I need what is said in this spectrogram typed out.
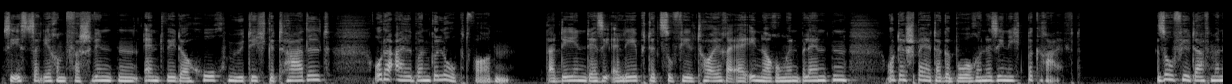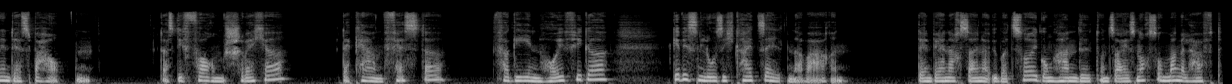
Sie ist seit ihrem Verschwinden entweder hochmütig getadelt oder albern gelobt worden, da den, der sie erlebte, zu viel teure Erinnerungen blenden und der später Geborene sie nicht begreift. So viel darf man indes behaupten dass die Form schwächer, der Kern fester, Vergehen häufiger, Gewissenlosigkeit seltener waren. Denn wer nach seiner Überzeugung handelt und sei es noch so mangelhaft,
